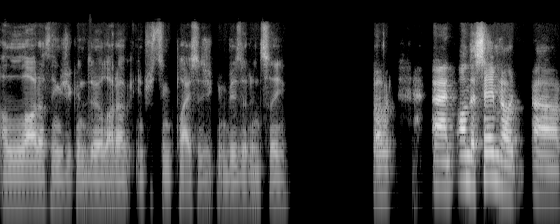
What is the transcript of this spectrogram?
a lot of things you can do, a lot of interesting places you can visit and see. Perfect. And on the same note, uh,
